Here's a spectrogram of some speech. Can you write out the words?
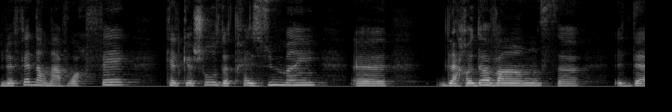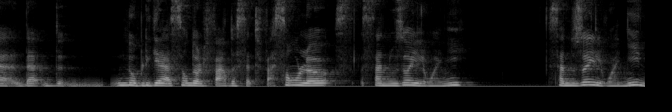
le fait d'en avoir fait quelque chose de très humain, euh, de la redevance, euh, obligation de le faire de cette façon-là, ça nous a éloignés. Ça nous a éloignés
